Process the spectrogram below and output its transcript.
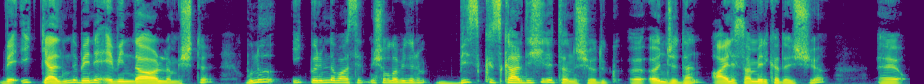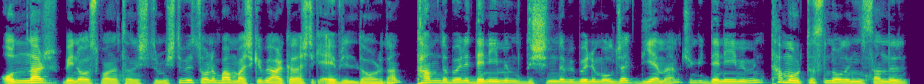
ve ilk geldiğimde beni evinde ağırlamıştı. Bunu ilk bölümde bahsetmiş olabilirim. Biz kız kardeşiyle tanışıyorduk e, önceden. Ailesi Amerika'da yaşıyor. E, onlar beni Osman'la tanıştırmıştı ve sonra bambaşka bir arkadaşlık evrildi oradan. Tam da böyle deneyimim dışında bir bölüm olacak diyemem. Çünkü deneyimimin tam ortasında olan insanların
